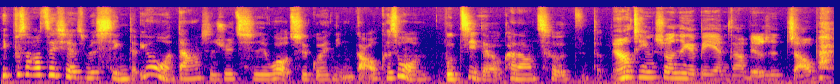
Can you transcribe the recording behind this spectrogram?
你不知道这些是不是新的？因为我当时去吃，我有吃龟苓膏，可是我不记得有看到车子的。然后听说那个 BMW 是招牌，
